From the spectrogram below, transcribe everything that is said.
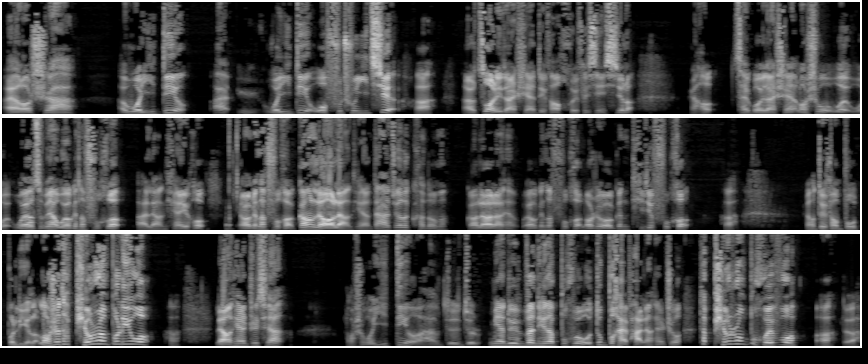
哎呀，老师啊，我一定，哎，我一定，我付出一切啊，啊，做了一段时间，对方回复信息了。然后再过一段时间，老师，我我我我要怎么样？我要跟他复合啊！两天以后，我要跟他复合。刚聊了两天，大家觉得可能吗？刚聊了两天，我要跟他复合。老师，我要跟他提起复合啊！然后对方不不理了。老师，他凭什么不理我啊？两天之前，老师，我一定啊，就就面对问题他不回我都不害怕。两天之后，他凭什么不回复啊？对吧？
